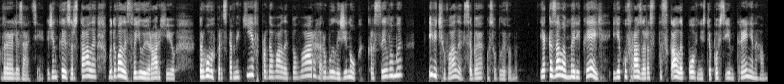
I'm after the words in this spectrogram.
в реалізації. Жінки зростали, будували свою ієрархію торгових представників, продавали товар, робили жінок красивими і відчували себе особливими. Як казала Мері Кей, і яку фразу розтаскали повністю по всім тренінгам,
